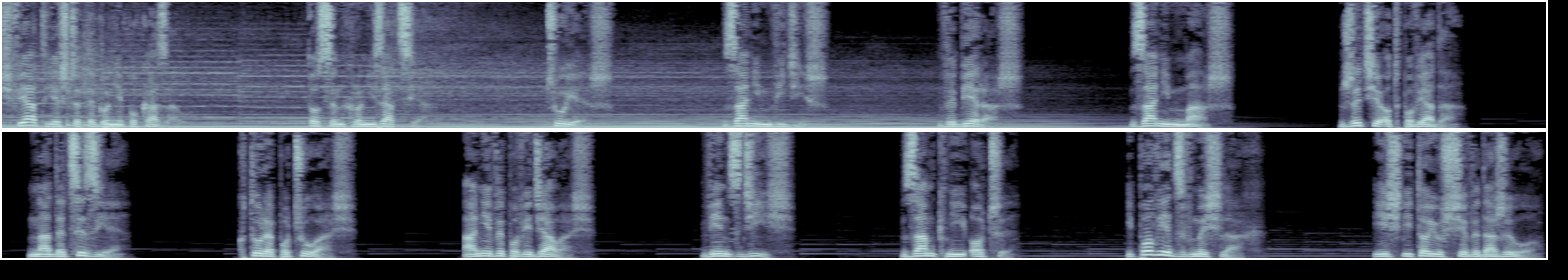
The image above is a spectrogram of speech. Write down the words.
Świat jeszcze tego nie pokazał. To synchronizacja. Czujesz. Zanim widzisz. Wybierasz. Zanim masz. Życie odpowiada. Na decyzje, które poczułaś, a nie wypowiedziałaś. Więc dziś. Zamknij oczy. I powiedz w myślach. Jeśli to już się wydarzyło.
